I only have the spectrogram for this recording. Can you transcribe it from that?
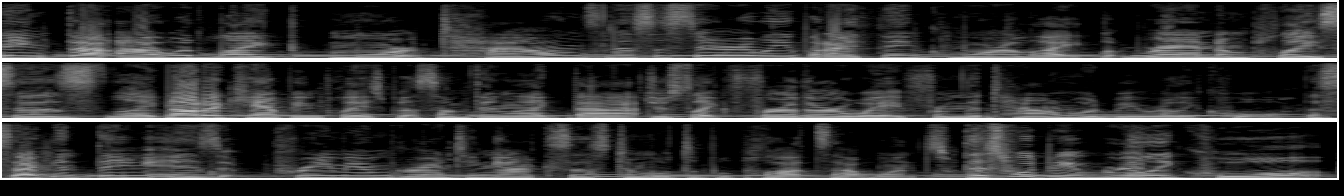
think that I would like more towns necessarily, but I think more like random places, like not a camping place, but something like that, just like further away from the town would be really cool. The second thing is premium granting access to multiple plots at once. This would be really cool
